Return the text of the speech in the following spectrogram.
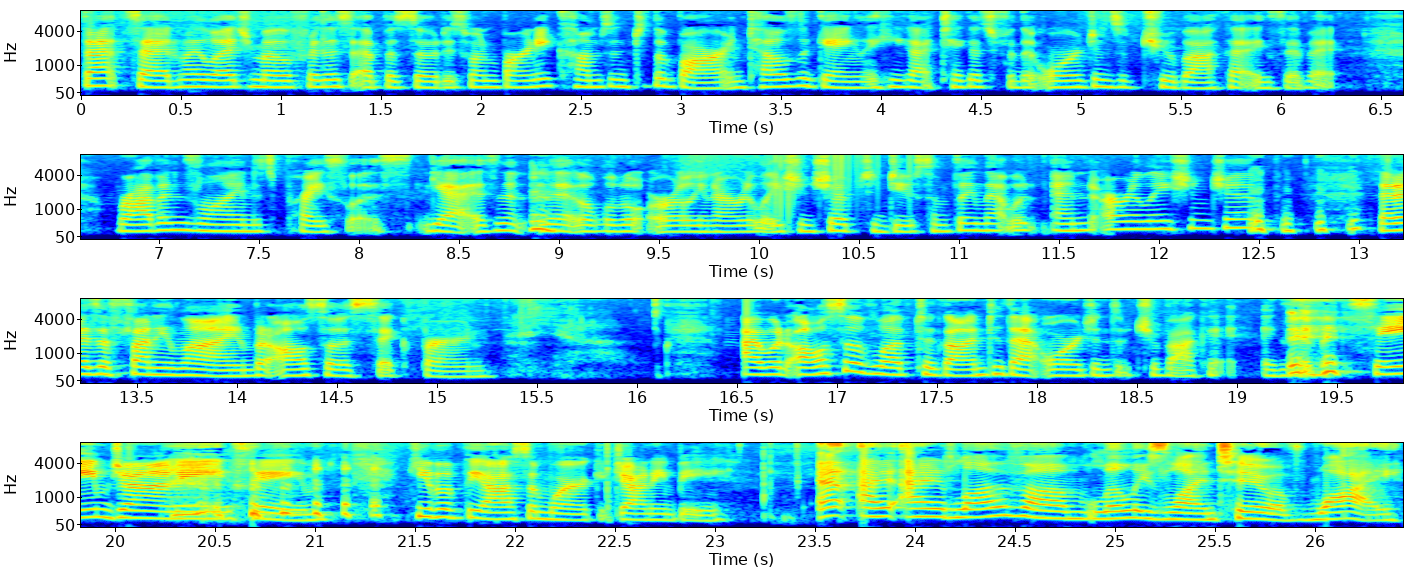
That said, my ledge mo for this episode is when Barney comes into the bar and tells the gang that he got tickets for the Origins of Chewbacca exhibit. Robin's line is priceless. Yeah, isn't it a little early in our relationship to do something that would end our relationship? that is a funny line, but also a sick burn. Yeah. I would also have loved to gone to that Origins of Chewbacca exhibit. same, Johnny. Same. Keep up the awesome work, Johnny B. And I, I love um, Lily's line too of why.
